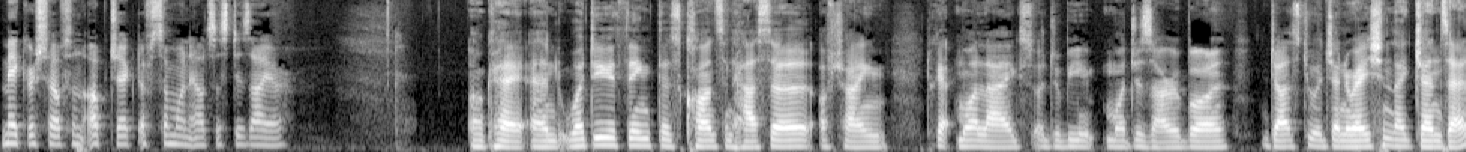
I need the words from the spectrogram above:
make ourselves an object of someone else's desire Okay, and what do you think this constant hassle of trying to get more likes or to be more desirable does to a generation like Gen Z?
